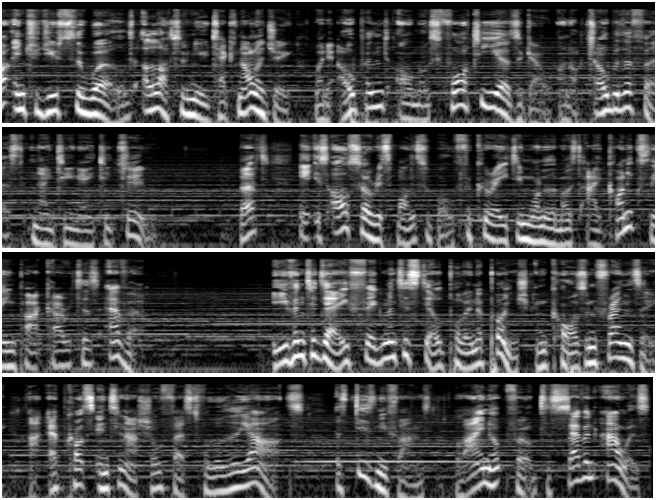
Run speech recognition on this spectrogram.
Epcot introduced the world a lot of new technology when it opened almost 40 years ago on October the 1st, 1982. But it is also responsible for creating one of the most iconic theme park characters ever. Even today, Figment is still pulling a punch and causing frenzy at Epcot's International Festival of the Arts, as Disney fans line up for up to 7 hours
